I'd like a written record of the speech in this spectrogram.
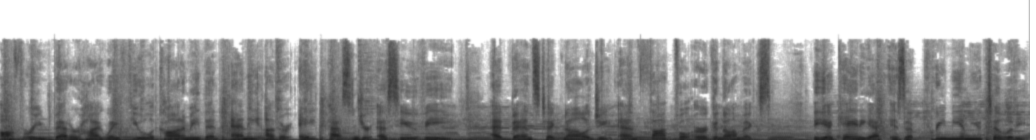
offering better highway fuel economy than any other eight passenger SUV, advanced technology, and thoughtful ergonomics. The Acadia is a premium utility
